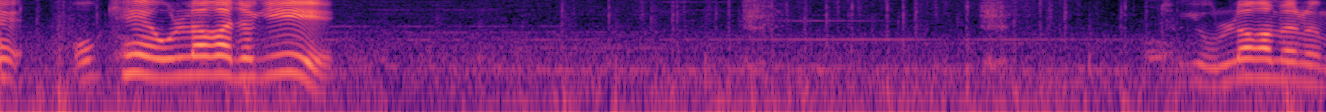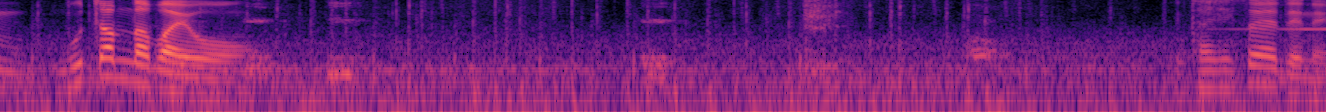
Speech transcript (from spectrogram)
오케이 오케이 올라가 저기. 저기 올라가면은 못 잡나봐요. 다시 써야 되네.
